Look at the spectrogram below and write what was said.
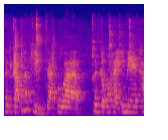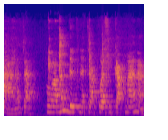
เพิ่นกลับมากินจ้ะเพราะว่าเพิ่นกับบ่ให้อีเมถานะจ้ะเพราะว่ามันดึกนะจ้ะกว่าสิกลับมาน่ะ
